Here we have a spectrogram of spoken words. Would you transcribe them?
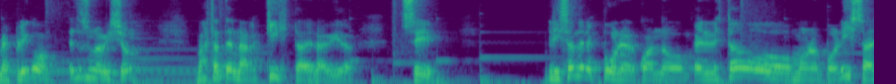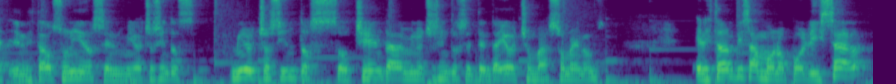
¿Me explico? Esta es una visión bastante anarquista de la vida. Sí. Lysander Spooner, cuando el Estado monopoliza en Estados Unidos en 1800, 1880, 1878 más o menos, el Estado empieza a monopolizar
